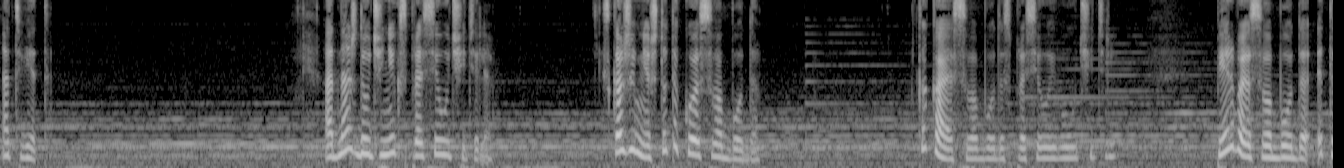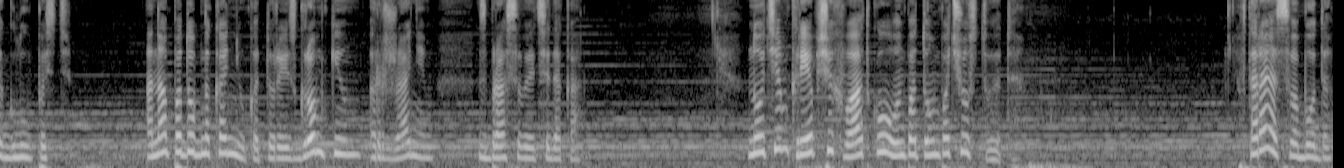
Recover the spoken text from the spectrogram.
Ответ. Однажды ученик спросил учителя. «Скажи мне, что такое свобода?» «Какая свобода?» – спросил его учитель. «Первая свобода – это глупость. Она подобна коню, который с громким ржанием сбрасывает седока – но тем крепче хватку он потом почувствует. Вторая свобода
